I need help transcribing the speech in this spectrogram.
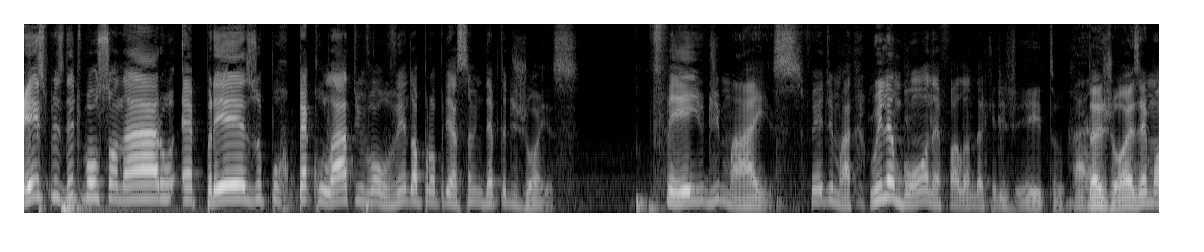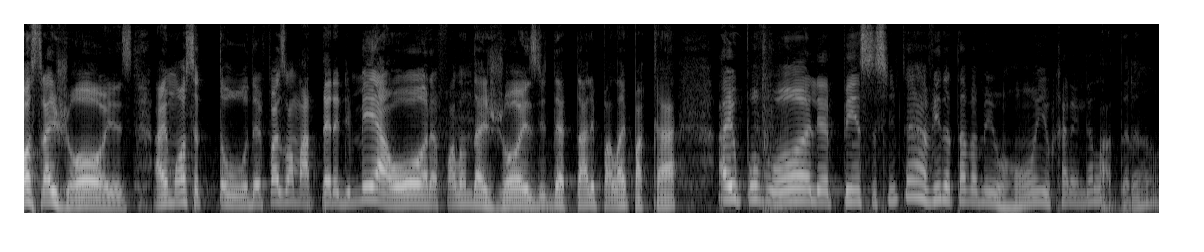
Ex-presidente Bolsonaro é preso por peculato envolvendo apropriação indébita de joias. Feio demais. Feio demais. William Bonner falando daquele jeito, Ah, é. das joias. Aí mostra as joias, aí mostra tudo, aí faz uma matéria de meia hora falando das joias, de detalhe pra lá e pra cá. Aí o povo olha, pensa assim, "Ah, a vida tava meio ruim, o cara ainda é ladrão.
